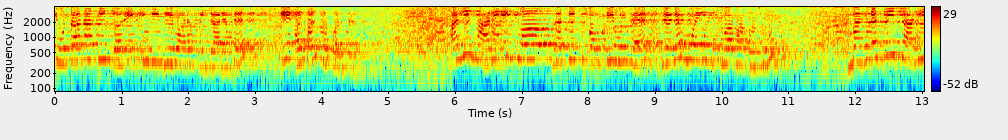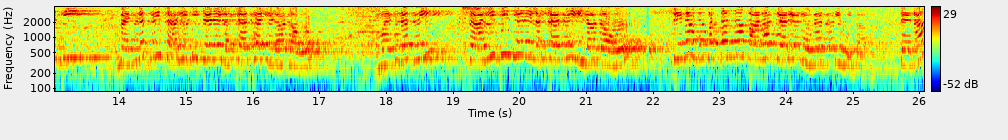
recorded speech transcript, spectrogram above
પોતાનાથી દરેક સુધી જે માણસ વિચારે છે, એ અસલ સફળ છે. અહીં મારી એક સ્વરચિત પંક્તિઓ છે, જેને હું અહીં મૂકવા માંગુ છું. મહેનતની શાહીથી મહેનતની શાહીથી જેણે લખ્યા છે ઈરાદાઓ. મહેનતની શાહીથી જેણે લખ્યા છે ઈરાદાઓ, તેના મુકદ્દરના પાના ક્યારેક કોરા નથી હોતા. તેના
